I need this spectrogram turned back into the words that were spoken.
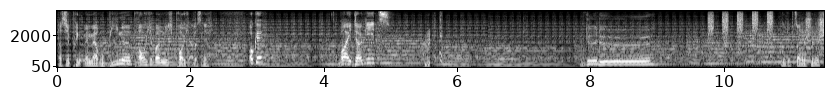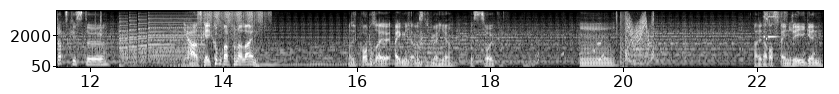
Das hier bringt mir mehr Rubine, brauche ich aber nicht, brauche ich alles nicht. Okay. Weiter geht's. Du -du. Hier gibt es noch eine schöne Schatzkiste. Ja, das Geld kommt gerade von allein. Also ich brauche das eigentlich alles nicht mehr hier, das Zeug. Mm. Alter, was ein Regen.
